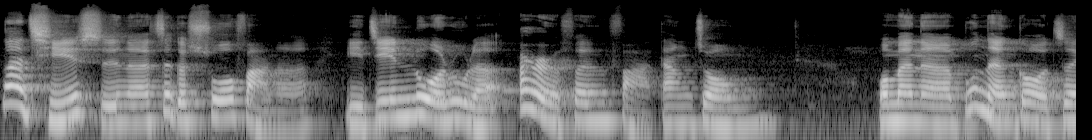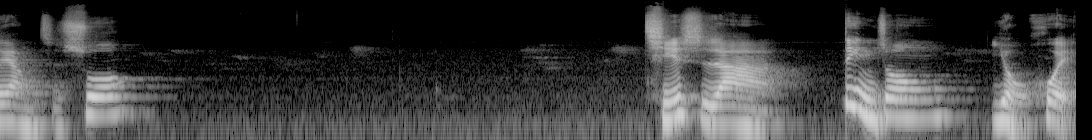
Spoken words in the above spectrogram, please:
那其实呢，这个说法呢，已经落入了二分法当中，我们呢不能够这样子说。其实啊，定中有慧，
